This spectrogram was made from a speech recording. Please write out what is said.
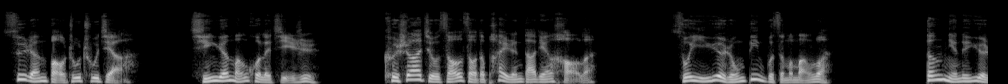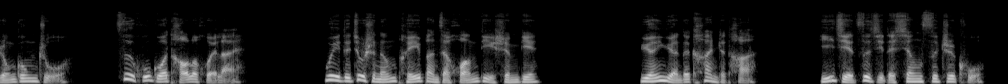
虽然宝珠出嫁，秦元忙活了几日，可是阿九早早的派人打点好了，所以月容并不怎么忙乱。当年的月容公主自胡国逃了回来，为的就是能陪伴在皇帝身边，远远的看着他，以解自己的相思之苦。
